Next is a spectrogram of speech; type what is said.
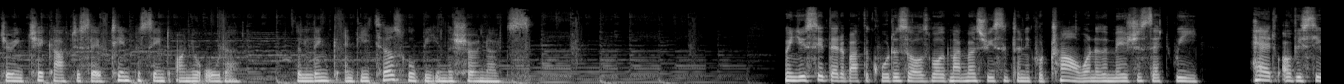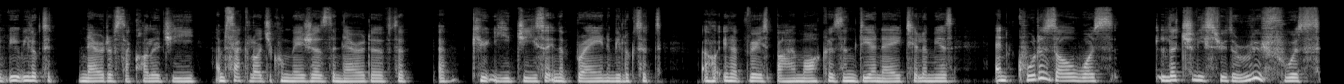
during checkout to save 10% on your order. The link and details will be in the show notes. When you said that about the cortisols, well, my most recent clinical trial, one of the measures that we had, obviously, we, looked at narrative psychology, um, psychological measures, the narrative, the QEEG, so in the brain, and we looked at uh, you know various biomarkers and DNA, telomeres, and cortisol was literally through the roof with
